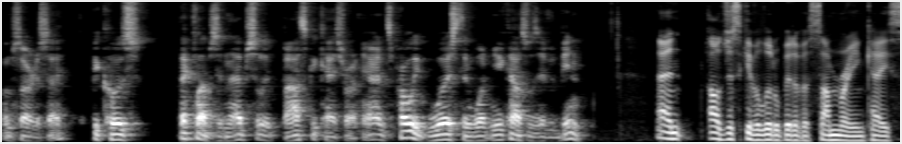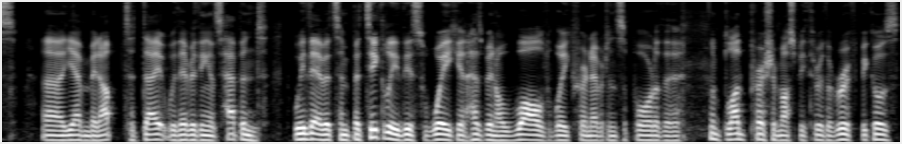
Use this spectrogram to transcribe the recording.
I'm sorry to say because that club's an absolute basket case right now, and it's probably worse than what Newcastle's ever been. And I'll just give a little bit of a summary in case uh, you haven't been up to date with everything that's happened with Everton, particularly this week. It has been a wild week for an Everton supporter. The, the blood pressure must be through the roof because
